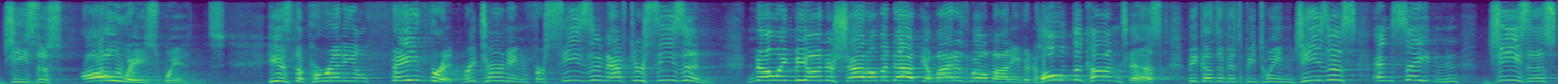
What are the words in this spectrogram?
Jesus always wins. He is the perennial favorite, returning for season after season. Knowing beyond a shadow of a doubt, you might as well not even hold the contest because if it's between Jesus and Satan, Jesus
